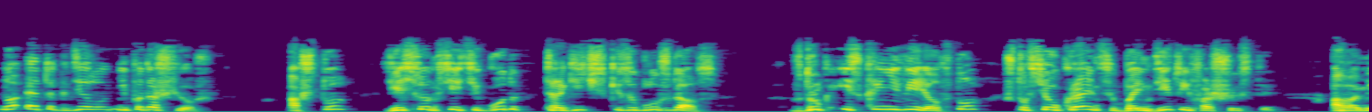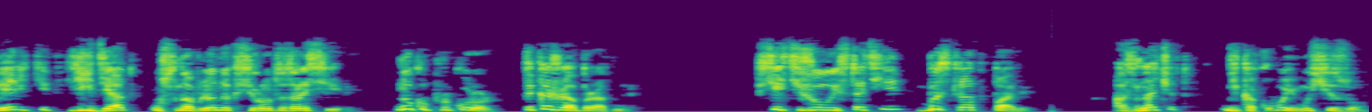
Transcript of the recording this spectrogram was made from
но это к делу не подошьешь. А что, если он все эти годы трагически заблуждался? Вдруг искренне верил в то, что все украинцы бандиты и фашисты, а в Америке едят усыновленных сирот из России. Ну-ка, прокурор, докажи обратное. Все тяжелые статьи быстро отпали, а значит, никакого ему СИЗО.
